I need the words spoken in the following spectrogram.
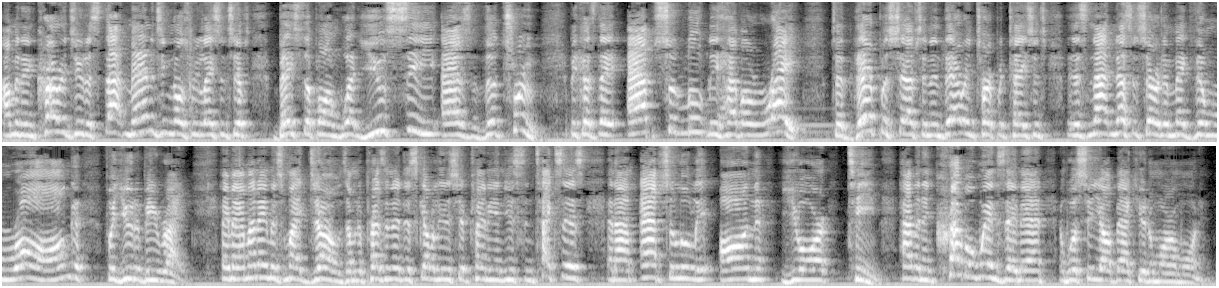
I'm going to encourage you to stop managing those relationships based upon what you see as the truth because they absolutely have a right to their perception and their interpretations. It's not necessary to make them wrong for you to be right. Hey man, my name is Mike Jones. I'm the president of Discover Leadership Training in Houston, Texas, and I'm absolutely on your team. Have an incredible Wednesday, man, and we'll see y'all back here tomorrow morning.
